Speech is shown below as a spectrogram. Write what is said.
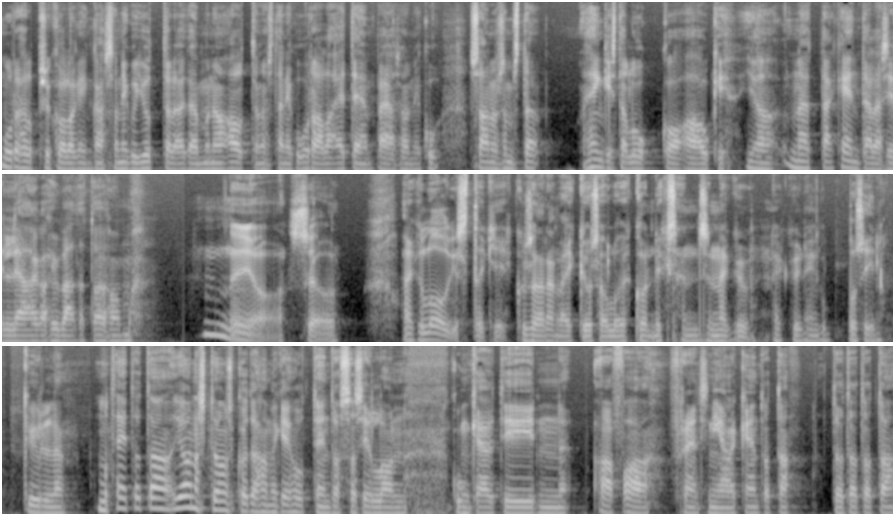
urheilupsykologin kanssa niin juttelee tämmöinen on auttanut sitä niin uralla eteenpäin ja se on niin kuin saanut semmoista henkistä lukkoa auki ja näyttää kentällä sille aika hyvältä toi homma. No joo, se on aika loogistakin, kun saadaan kaikki osa-alueet kondikseen, niin se näkyy, näkyy niin kuin posina. Kyllä. Mutta hei, tota, Joonas Donskoitahan me kehuttiin tuossa silloin, kun käytiin AFA Friendsin jälkeen tota, tota, tota,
